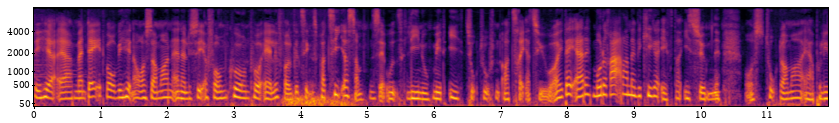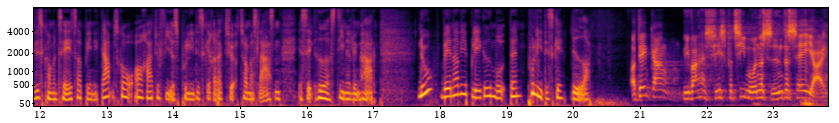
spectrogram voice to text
Det her er mandat, hvor vi hen over sommeren analyserer formkurven på alle Folketingets partier, som den ser ud lige nu midt i 2023. Og i dag er det Moderaterne, vi kigger efter i sømne. Vores to dommere er politisk kommentator Benny Damsgaard og Radio 4's politiske redaktør Thomas Larsen. Jeg selv hedder Stine Lynghardt. Nu vender vi blikket mod den politiske leder. Og dengang vi var her sidst for 10 måneder siden, der sagde jeg,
